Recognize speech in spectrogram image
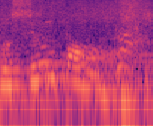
Will soon fall.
